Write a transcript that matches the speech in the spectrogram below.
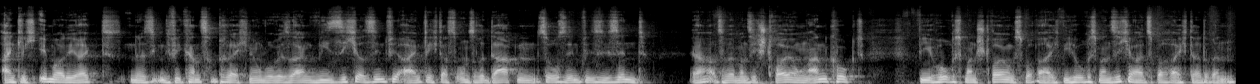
eigentlich immer direkt eine Signifikanzberechnung, wo wir sagen, wie sicher sind wir eigentlich, dass unsere Daten so sind, wie sie sind. Ja, also wenn man sich Streuungen anguckt, wie hoch ist mein Streuungsbereich, wie hoch ist mein Sicherheitsbereich da drin,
